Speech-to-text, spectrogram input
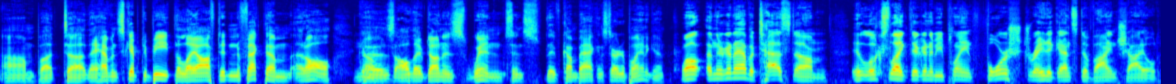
Um, but uh, they haven't skipped a beat. The layoff didn't affect them at all because all they've done is win since they've come back and started playing again. Well, and they're going to have a test. Um, it looks like they're going to be playing four straight against Divine Child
